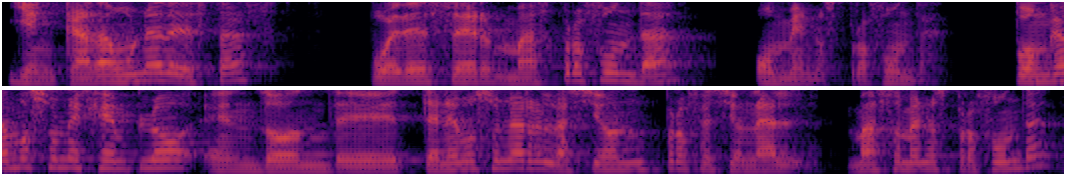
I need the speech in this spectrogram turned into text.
Y en cada una de estas puede ser más profunda o menos profunda. Pongamos un ejemplo en donde tenemos una relación profesional más o menos profunda,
